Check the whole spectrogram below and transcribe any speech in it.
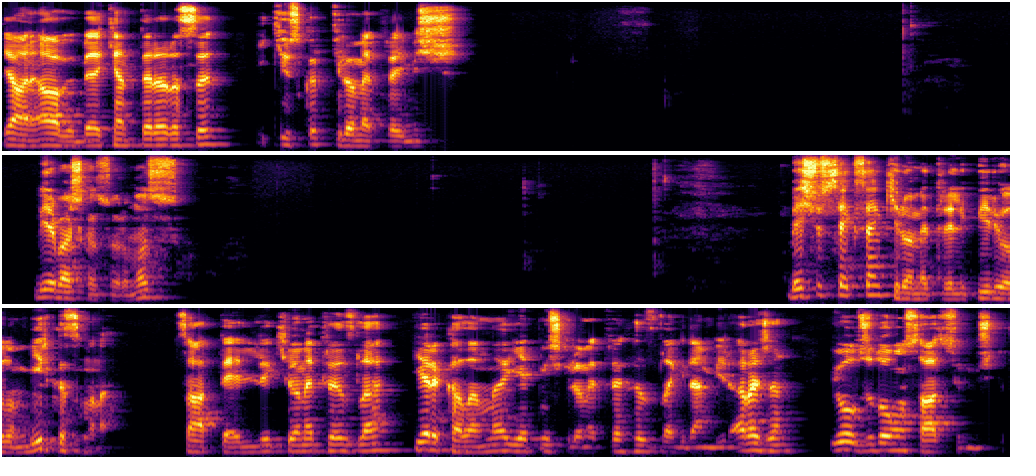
Yani A ve B kentleri arası 240 kilometreymiş. Bir başka sorumuz. 580 kilometrelik bir yolun bir kısmını saatte 50 kilometre hızla, diğer kalanını 70 kilometre hızla giden bir aracın yolculuğu 10 saat sürmüştür.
